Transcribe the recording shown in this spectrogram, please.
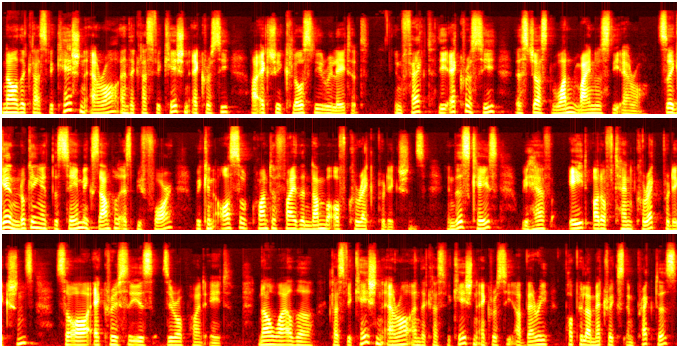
Now the classification error and the classification accuracy are actually closely related. In fact, the accuracy is just 1 minus the error. So again, looking at the same example as before, we can also quantify the number of correct predictions. In this case, we have 8 out of 10 correct predictions, so our accuracy is 0.8. Now, while the classification error and the classification accuracy are very popular metrics in practice,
